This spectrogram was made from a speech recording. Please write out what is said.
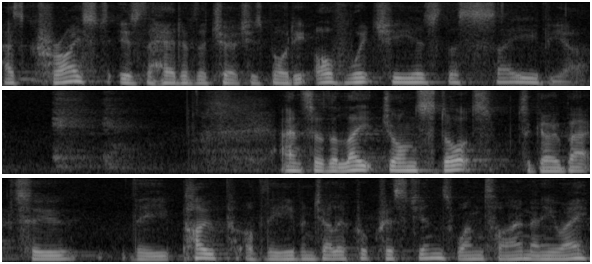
as Christ is the head of the church's body, of which he is the Savior. And so the late John Stott, to go back to the Pope of the evangelical Christians, one time anyway,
